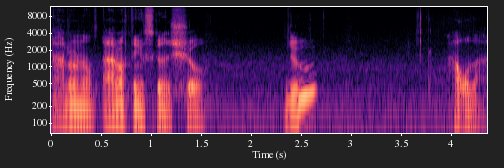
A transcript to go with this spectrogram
I don't know. I don't think it's to show. No? Hold on.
